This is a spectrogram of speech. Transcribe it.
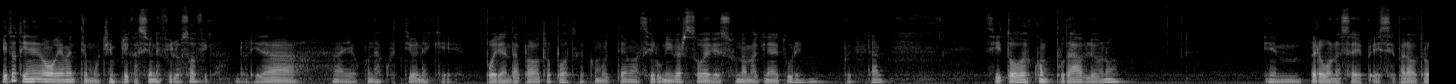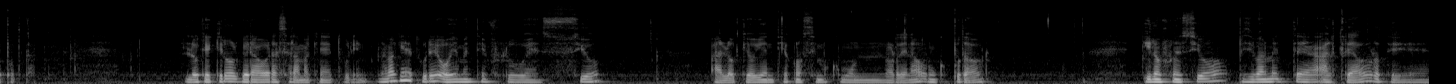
Esto tiene obviamente muchas implicaciones filosóficas. En realidad hay algunas cuestiones que podrían dar para otro podcast, como el tema si el universo es una máquina de Turing, ¿no? porque al final, si todo es computable o no, Em, pero bueno, ese, ese para otro podcast. Lo que quiero volver ahora es a la máquina de Turing. La máquina de Turing obviamente influenció a lo que hoy en día conocemos como un ordenador, un computador. Y lo influenció principalmente al creador de,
